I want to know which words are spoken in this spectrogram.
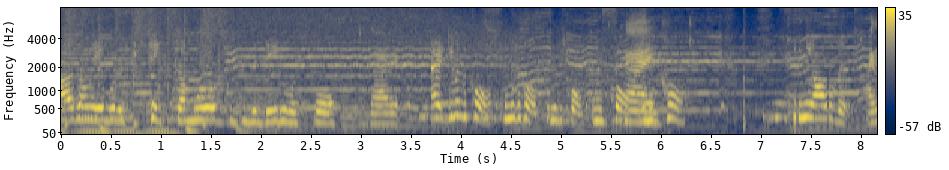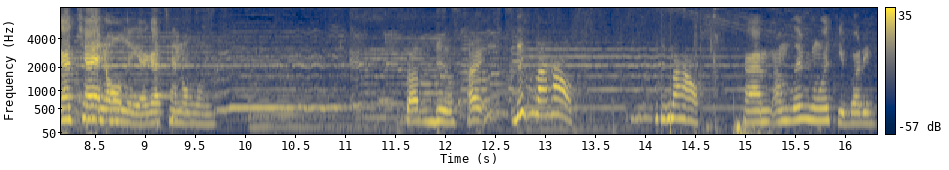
I was only able to take some worlds because the data was full. got it. Alright, give me the coal. Give me the coal. Give me the coal. Give me the coal. Give me the coal. Give me all of it. I got ten only. I got ten only. That'll do. Alright, this is my house. This is my house. Okay, I'm, I'm living with you, buddy.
